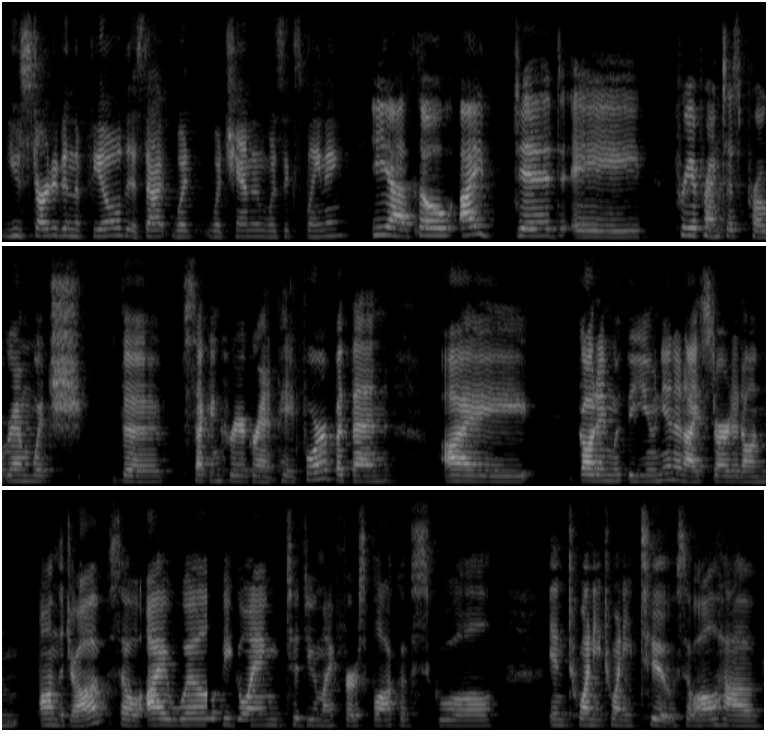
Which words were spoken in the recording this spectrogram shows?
you started in the field. Is that what what Shannon was explaining? Yeah. So I did a pre-apprentice program, which the second career grant paid for, but then I got in with the union and I started on on the job. So I will be going to do my first block of school in 2022. So I'll have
